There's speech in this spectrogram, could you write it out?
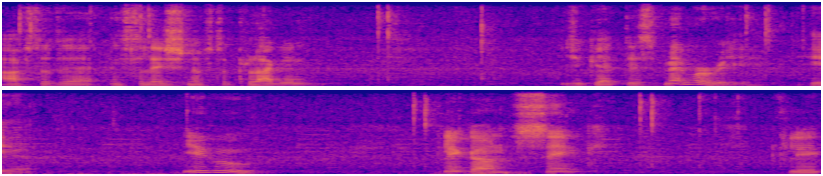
after the installation of the plugin you get this memory here Yoo-hoo! Click on sync, click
